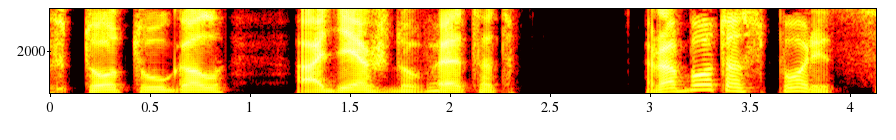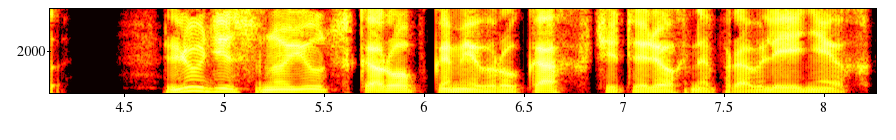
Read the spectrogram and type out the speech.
в тот угол, одежду в этот. Работа спорится. Люди снуют с коробками в руках в четырех направлениях.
